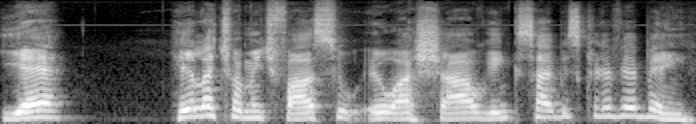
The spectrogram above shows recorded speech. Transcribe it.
E é relativamente fácil eu achar alguém que sabe escrever bem.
